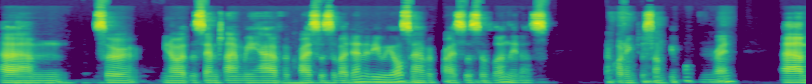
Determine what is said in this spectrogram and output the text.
Um, so, you know, at the same time we have a crisis of identity, we also have a crisis of loneliness, according to some people, Mm. right? Um,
